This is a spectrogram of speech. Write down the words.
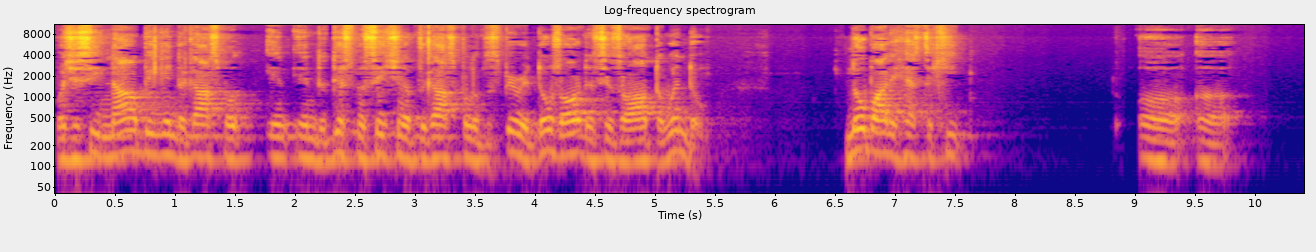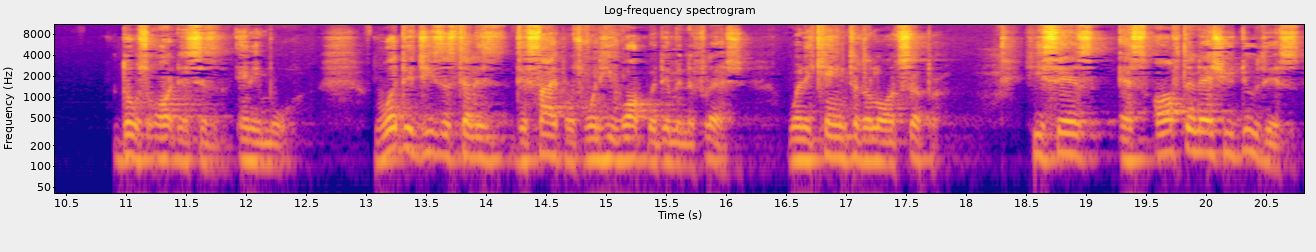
But you see, now being in the gospel, in, in the dispensation of the gospel of the Spirit, those ordinances are out the window. Nobody has to keep uh, uh, those ordinances anymore. What did Jesus tell his disciples when he walked with them in the flesh, when he came to the Lord's Supper? He says, as often as you do this,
